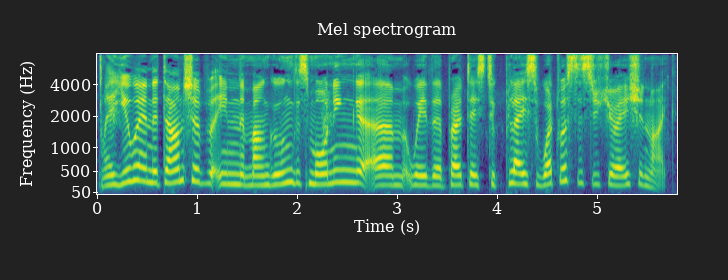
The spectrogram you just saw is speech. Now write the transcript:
You were in the township in Mangaung this morning um, where the protest took place. What was the situation like?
